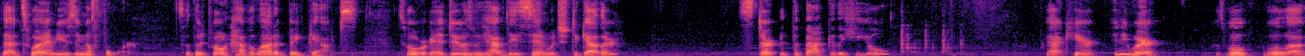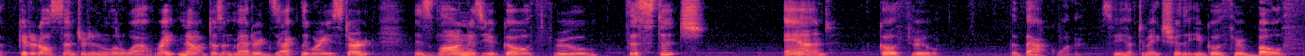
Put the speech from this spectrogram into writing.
That's why I'm using a 4, so they won't have a lot of big gaps. So what we're going to do is we have these sandwiched together. Start at the back of the heel, back here, anywhere, because we'll, we'll uh, get it all centered in a little while. Right now it doesn't matter exactly where you start, as long as you go through this stitch and go through the back one. So you have to make sure that you go through both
